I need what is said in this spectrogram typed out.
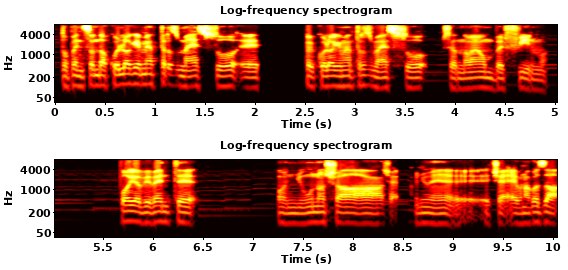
sto pensando a quello che mi ha trasmesso e per quello che mi ha trasmesso secondo me è un bel film. Poi ovviamente ognuno ha, cioè, ognuno è, cioè, è una cosa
